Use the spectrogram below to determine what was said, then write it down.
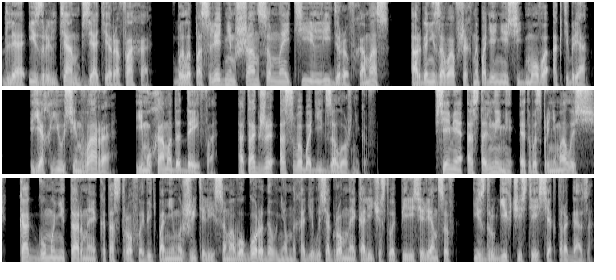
Для израильтян взятие Рафаха было последним шансом найти лидеров Хамас, организовавших нападение 7 октября, Яхью Синвара и Мухаммада Дейфа, а также освободить заложников. Всеми остальными это воспринималось как гуманитарная катастрофа, ведь помимо жителей самого города в нем находилось огромное количество переселенцев из других частей сектора Газа.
